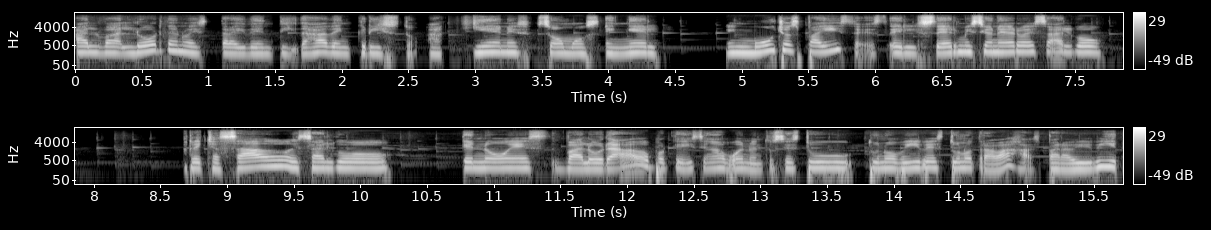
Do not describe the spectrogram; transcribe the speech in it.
al valor de nuestra identidad en Cristo, a quienes somos en Él en muchos países el ser misionero es algo rechazado, es algo que no es valorado porque dicen, ah, bueno, entonces tú, tú no vives, tú no trabajas para vivir.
